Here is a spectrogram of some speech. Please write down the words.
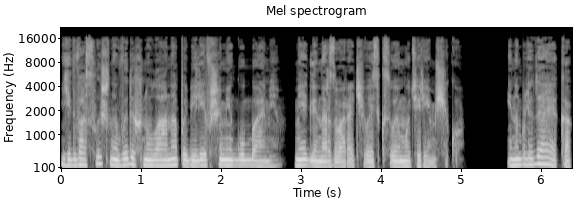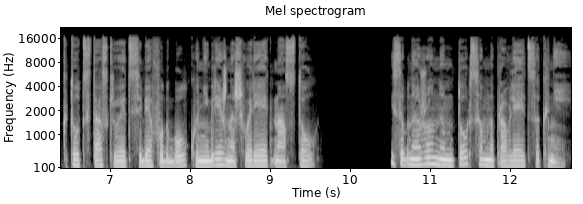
Едва слышно выдохнула она побелевшими губами, медленно разворачиваясь к своему тюремщику. И наблюдая, как тот стаскивает с себя футболку, небрежно швыряет на стол и с обнаженным торсом направляется к ней.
